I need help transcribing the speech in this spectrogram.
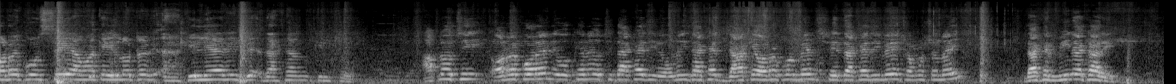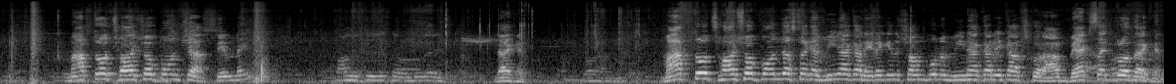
অর্ডার করছি, আমাকে এলোটা ক্লিয়ারই দেখান কিন্তু। আপনি হচ্ছে অর্ডার করেন, ওখানে হচ্ছে দেখাই দিবে। উনি দেখায় যাকে অর্ডার করবেন, সে দেখাই দিবে, সমস্যা নাই। দেখেন, মিনাকারি। মাত্র ছয়শো পঞ্চাশ সেম নেই? দেখেন। মাত্র ছয়শো পঞ্চাশ টাকা মিনাকারি, এটা কিন্তু সম্পূর্ণ মিনাকারি কাজ করা। আর ব্যাক সাইডগুলো দেখেন,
